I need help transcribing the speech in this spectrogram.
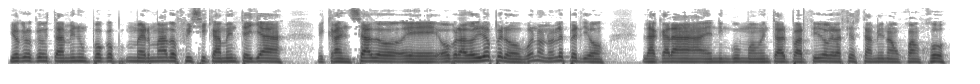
yo creo que también un poco mermado físicamente ya cansado Obradoiro, pero bueno, no le perdió la cara en ningún momento al partido, gracias también a un Juanjo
